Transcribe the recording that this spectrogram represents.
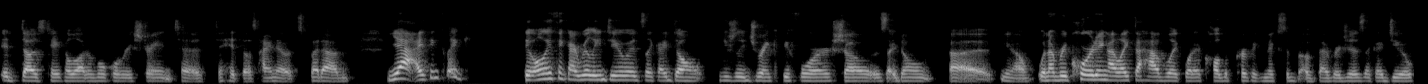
it does take a lot of vocal restraint to to hit those high notes. But um yeah, I think like the only thing I really do is like I don't usually drink before shows. I don't uh you know, when I'm recording, I like to have like what I call the perfect mix of, of beverages. Like I do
